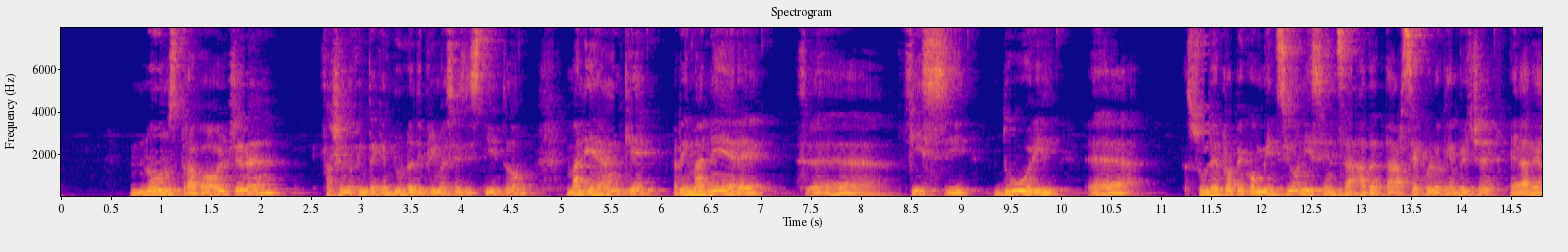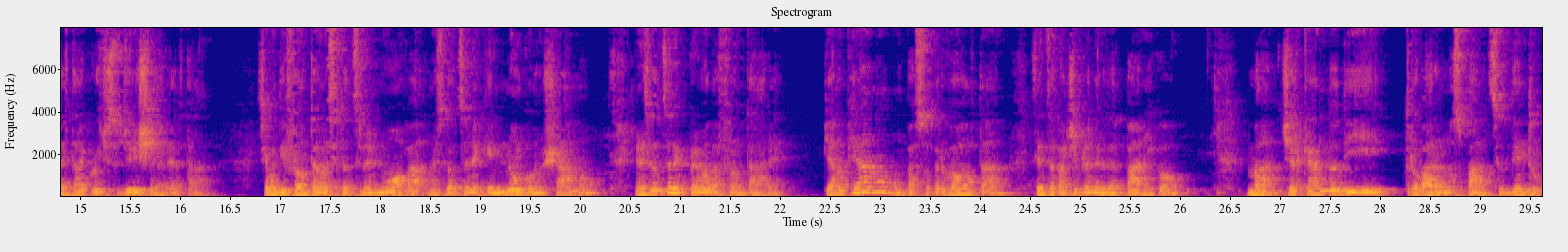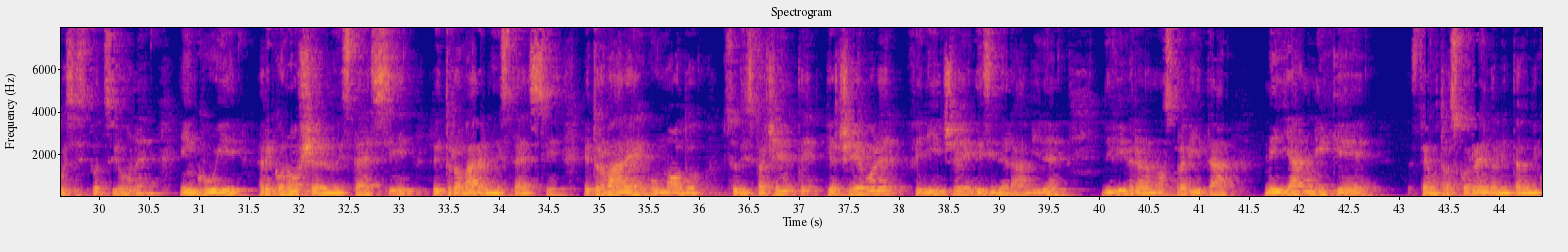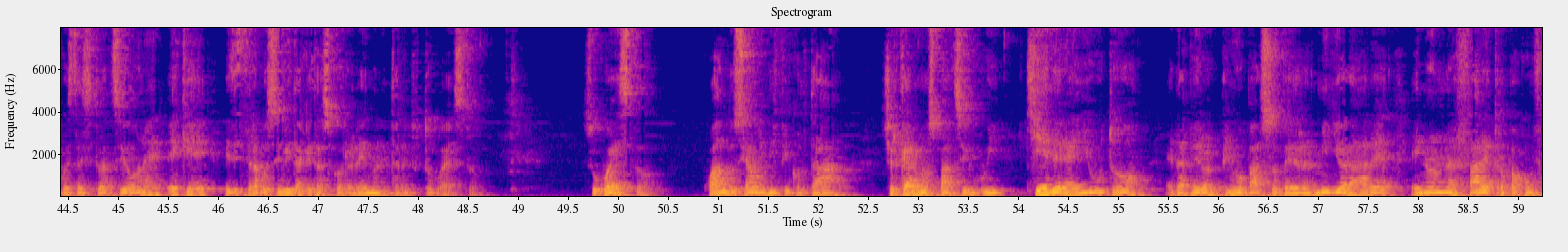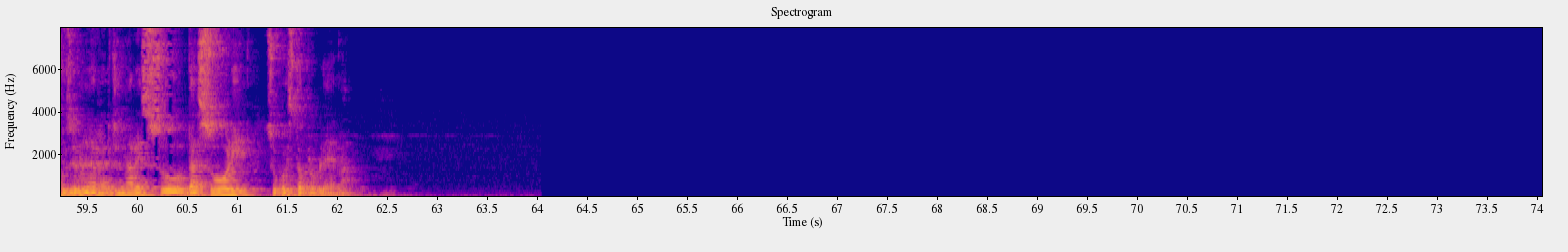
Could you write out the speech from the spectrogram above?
Non stravolgere facendo finta che nulla di prima sia esistito, ma neanche rimanere eh, fissi, duri, eh, sulle proprie convinzioni senza adattarsi a quello che invece è la realtà e quello che ci suggerisce la realtà. Siamo di fronte a una situazione nuova, una situazione che non conosciamo, è una situazione che proviamo ad affrontare piano piano, un passo per volta, senza farci prendere dal panico, ma cercando di trovare uno spazio dentro questa situazione in cui riconoscere noi stessi, ritrovare noi stessi e trovare un modo soddisfacente, piacevole, felice desiderabile di vivere la nostra vita negli anni che stiamo trascorrendo all'interno di questa situazione e che esiste la possibilità che trascorreremo all'interno di tutto questo. Su questo, quando siamo in difficoltà, cercare uno spazio in cui chiedere aiuto è davvero il primo passo per migliorare e non fare troppa confusione nel ragionare so da soli su questo problema.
